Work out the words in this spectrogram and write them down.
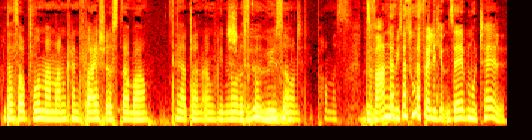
Und das, obwohl mein Mann kein Fleisch isst, aber der hat dann irgendwie nur das Stimmt. Gemüse und die Pommes. Wir waren nämlich zufällig im selben Hotel.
